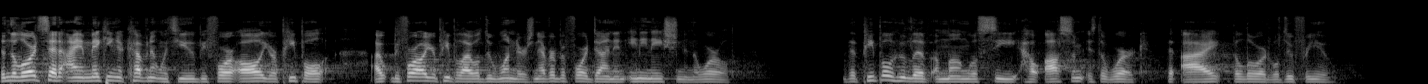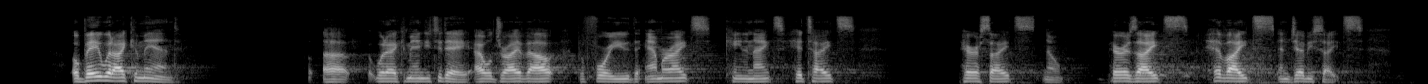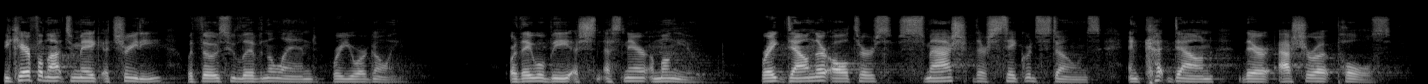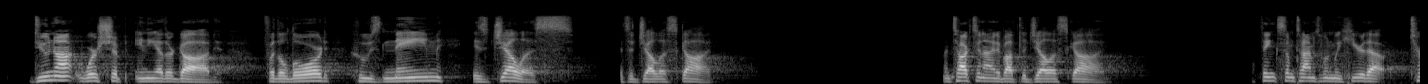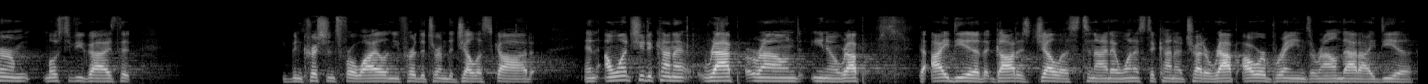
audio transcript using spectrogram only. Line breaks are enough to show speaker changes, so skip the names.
Then the Lord said, I am making a covenant with you before all your people. I, before all your people, I will do wonders never before done in any nation in the world. The people who live among will see how awesome is the work that I, the Lord, will do for you. Obey what I command. Uh, what I command you today. I will drive out before you the Amorites, Canaanites, Hittites, Parasites, no, Perizzites, Hivites, and Jebusites. Be careful not to make a treaty with those who live in the land where you are going, or they will be a, a snare among you. Break down their altars, smash their sacred stones, and cut down their Asherah poles. Do not worship any other God, for the Lord, whose name is jealous, is a jealous God. I'm going to talk tonight about the jealous God. I think sometimes when we hear that term, most of you guys that you've been Christians for a while and you've heard the term the jealous God. And I want you to kind of wrap around, you know, wrap the idea that God is jealous tonight. I want us to kind of try to wrap our brains around that idea,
